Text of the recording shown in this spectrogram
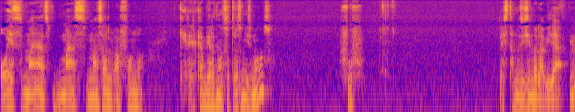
o es más, más, más a, fondo, querer cambiar de nosotros mismos. Le estamos diciendo a la vida, mm,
